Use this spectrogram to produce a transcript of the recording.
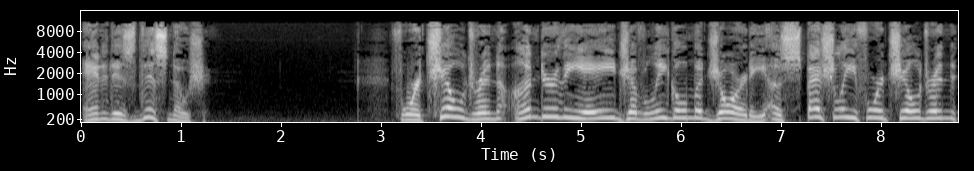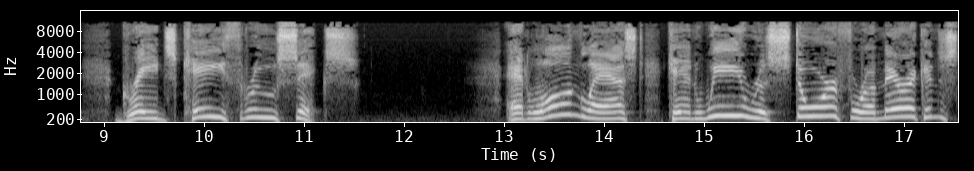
And it is this notion. For children under the age of legal majority, especially for children grades K through 6, at long last can we restore for Americans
